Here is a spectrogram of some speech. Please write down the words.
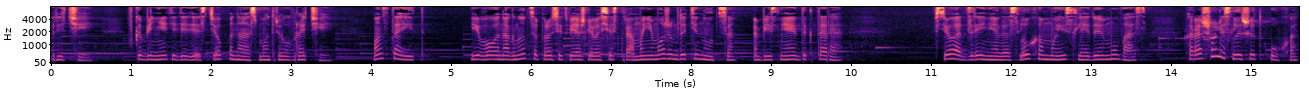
речей, в кабинете дядя Степа на осмотре у врачей. Он стоит. Его нагнуться просит вежливо сестра. «Мы не можем дотянуться», — объясняют доктора. «Все от зрения до слуха мы исследуем у вас. Хорошо ли слышит ухо?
